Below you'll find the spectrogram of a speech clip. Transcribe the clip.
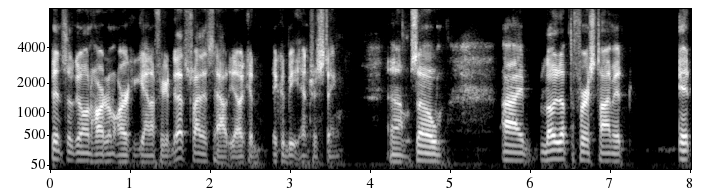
been so going hard on Ark again, I figured let's try this out. Know, it could it could be interesting. Um, so I loaded up the first time. It it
